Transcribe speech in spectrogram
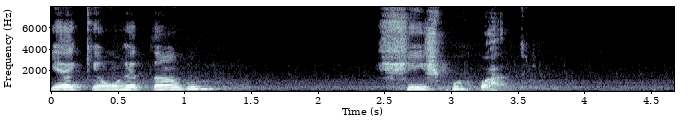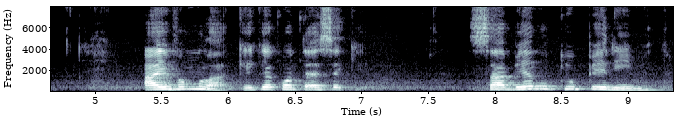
e aqui é um retângulo x por 4. Aí vamos lá, o que, que acontece aqui? Sabendo que o perímetro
